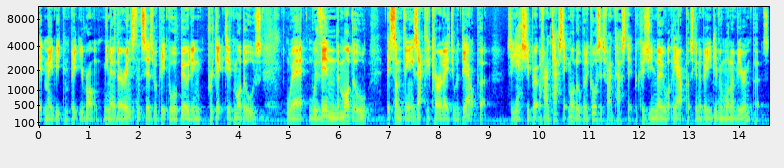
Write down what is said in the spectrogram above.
it may be completely wrong. You know, there are instances where people are building predictive models where within the model is something exactly correlated with the output. So yes, you built a fantastic model, but of course it's fantastic because you know what the output's going to be given one of your inputs.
